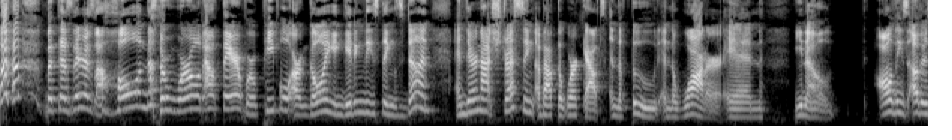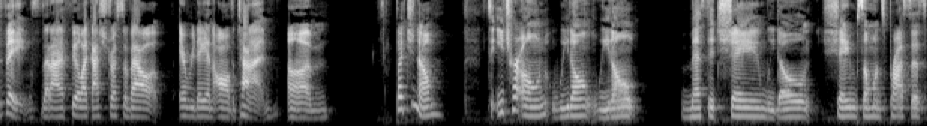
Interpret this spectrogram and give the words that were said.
because there is a whole nother world out there where people are going and getting these things done and they're not stressing about the workouts and the food and the water and, you know, all these other things that I feel like I stress about every day and all the time. Um, but you know, to each her own. We don't, we don't method shame. We don't shame someone's process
